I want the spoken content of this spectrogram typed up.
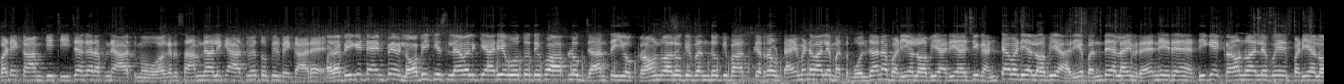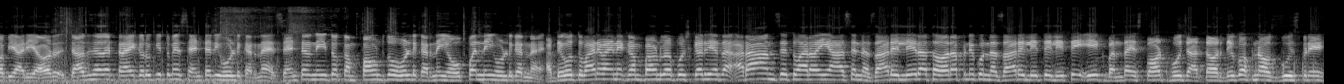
बड़े काम की चीज़ है, अगर अपने हाथ में हो। अगर सामने वाले के हाथ में तो फिर बेकार है। और अभी के टाइम पे लॉबी किस लेवल की आ रही है, वो तो देखो आप लोग जानते ही हो क्राउन वालों के बंदों की बात कर रहा हूँ डायमंड वाले मत बोल जाना, बढ़िया लॉबी आ रही है जी घंटा बढ़िया लॉबी आ रही है, बंदे अलाइव रह नहीं रहे हैं, ठीक है क्राउन वाले पे बढ़िया लॉबी आ रही है। और ज़्यादा से ज़्यादा ट्राई करो कि तुम्हें सेंटर ही होल्ड करना है। सेंटर नहीं तो कंपाउंड तो होल्ड करना ही है ओपन नहीं होल्ड करना है। अब देखो, तुम्हारे भाई ने कंपाउंड पर पुश कर दिया था, आराम से तुम्हारा भाई यहाँ से नजारे ले रहा था और अपने को नजारे लेते लेते एक बंदा स्पॉट हो जाता है। और देखो अपना उगबू स्प्रे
